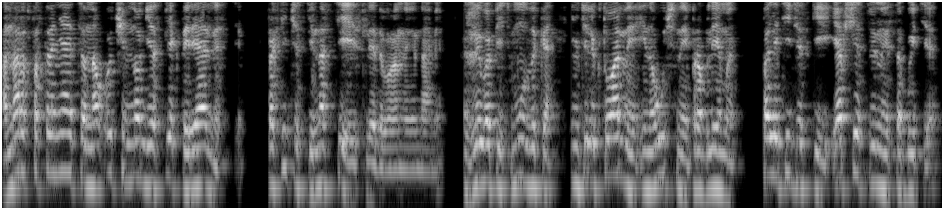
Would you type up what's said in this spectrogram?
Она распространяется на очень многие аспекты реальности, практически на все исследованные нами. Живопись, музыка, интеллектуальные и научные проблемы, политические и общественные события,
